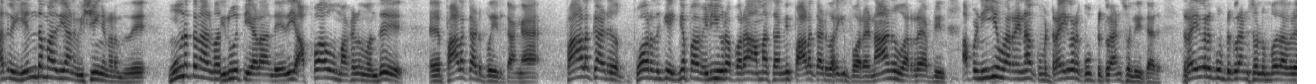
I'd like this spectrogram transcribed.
அதில் எந்த மாதிரியான விஷயங்கள் நடந்தது? முன்னத்த நாள் இருபத்தி ஏழாம் தேதி அப்பாவும் மகளும் வந்து பாலக்காடு போயிருக்காங்க. பாலக்காடு போகிறதுக்கு எங்கேப்பா வெளியூராக போகிறேன் ஆமாம் சாமி பாலக்காடு வரைக்கும் போகிறேன் நானும் வர்றேன் அப்படின்னு. அப்போ நீயும் வர்றேன்னா டிரைவரை கூப்பிட்டுக்கலான்னு சொல்லியிருக்காரு. டிரைவரை கூப்பிட்டுக்கலான்னு சொல்லும்போது அவர்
